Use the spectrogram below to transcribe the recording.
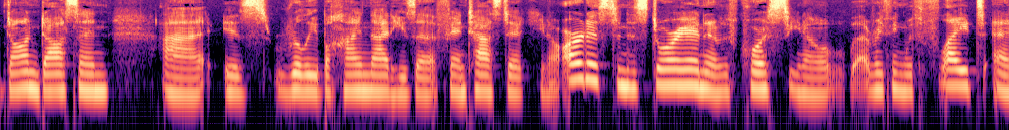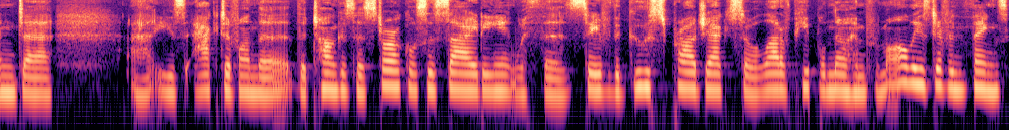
Don Dawson uh, is really behind that. He's a fantastic, you know, artist and historian, and of course, you know, everything with flight and uh, Uh, he's active on the the Tongass Historical Society with the Save the Goose project, so a lot of people know him from all these different things.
